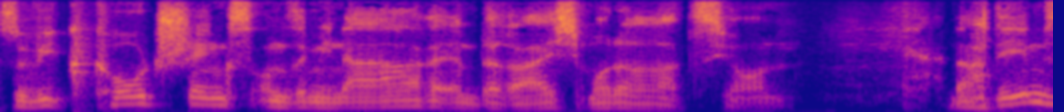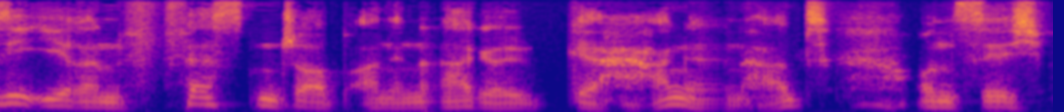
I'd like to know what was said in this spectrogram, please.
sowie Coachings und Seminare im Bereich Moderation. Nachdem sie ihren festen Job an den Nagel gehangen hat und sich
